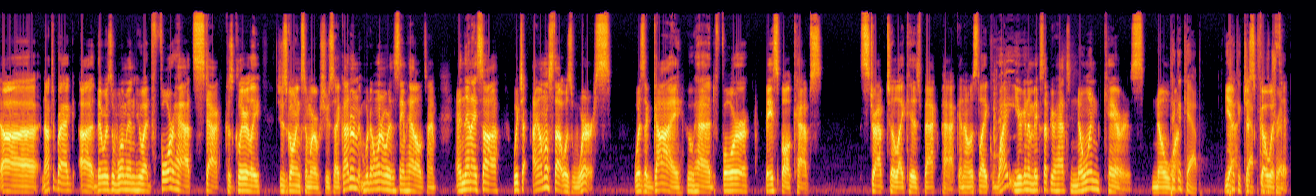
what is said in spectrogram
uh, not to brag, uh, there was a woman who had four hats stacked because clearly she was going somewhere. She was like, I don't, I don't want to wear the same hat all the time. And then I saw, which I almost thought was worse, was a guy who had four baseball caps strapped to like his backpack, and I was like, "Why you're gonna mix up your hats? No one cares. No Pick one. Pick a cap. yeah, pick a just cap for go with trip. it.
